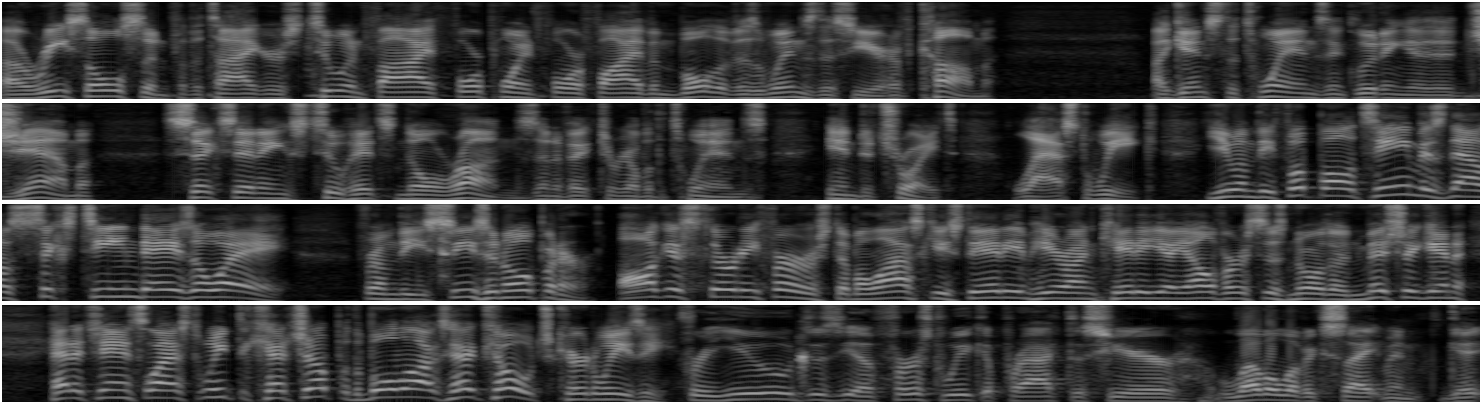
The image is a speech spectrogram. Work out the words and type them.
Uh, Reese Olson for the Tigers, two and five, 4.45, and both of his wins this year have come against the Twins, including a gem, six innings, two hits, no runs, and a victory over the Twins in Detroit last week. UMD football team is now 16 days away from the season opener, August 31st at Malosky Stadium here on KDAL versus Northern Michigan. Had a chance last week to catch up with the Bulldogs head coach, Curt Wiese. For you, just you know, first week of practice here, level of excitement, get,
